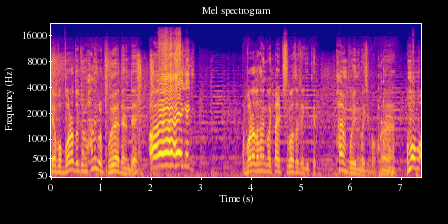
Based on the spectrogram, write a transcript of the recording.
내가 뭐 뭐라도 좀 하는 걸 보여야 되는데. 아 이게 뭐라도 하는 거 빨리 죽어서 저기 그 화면 보이는 거지 뭐. 응. 어머 어머.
